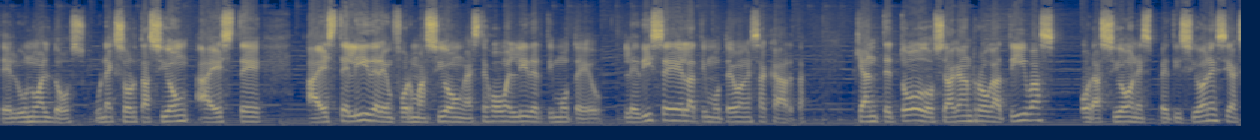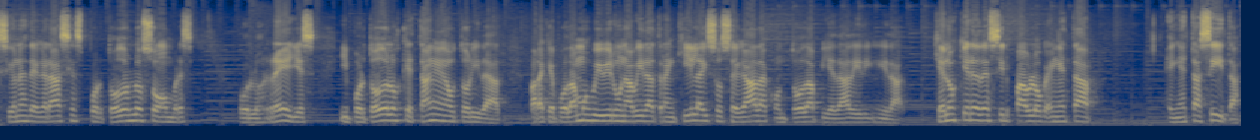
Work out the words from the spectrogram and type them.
del 1 al 2, una exhortación a este, a este líder en formación, a este joven líder Timoteo. Le dice él a Timoteo en esa carta que ante todo se hagan rogativas, oraciones, peticiones y acciones de gracias por todos los hombres, por los reyes y por todos los que están en autoridad, para que podamos vivir una vida tranquila y sosegada con toda piedad y dignidad. ¿Qué nos quiere decir Pablo en esta, en esta cita?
